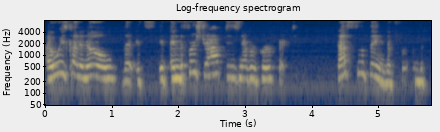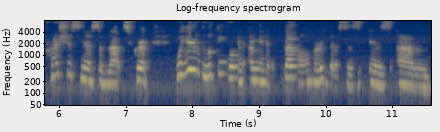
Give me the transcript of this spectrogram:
I always kind of know that it's, it, and the first draft is never perfect that's the thing the, the preciousness of that script. What you're looking for, I mean you've all heard this is is um,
